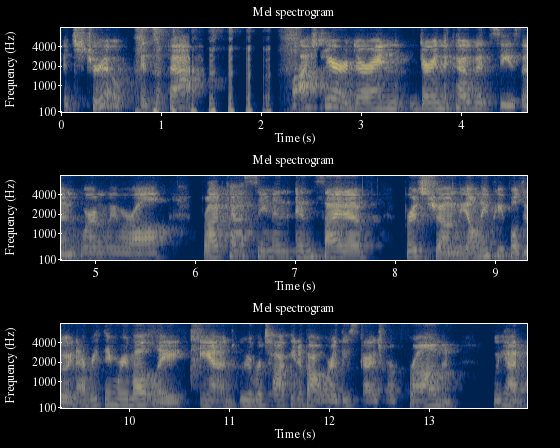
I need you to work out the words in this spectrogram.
It's true. It's a fact. Last year during during the COVID season, when we were all broadcasting in, inside of Bridgestone, the only people doing everything remotely, and we were talking about where these guys were from, and we had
